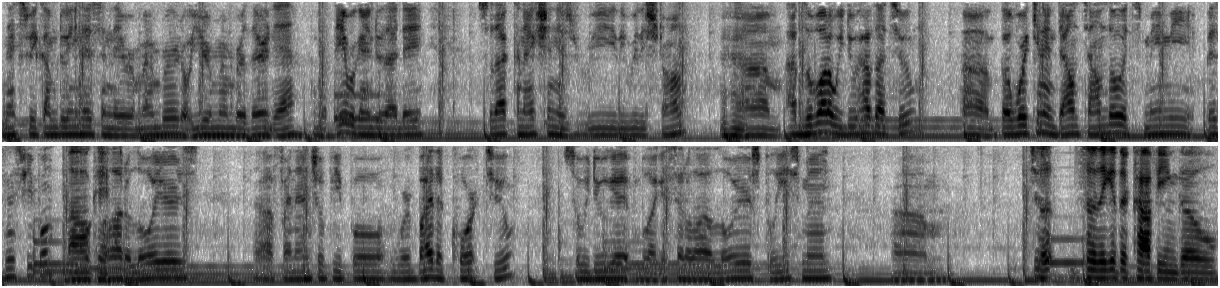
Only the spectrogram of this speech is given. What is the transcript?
next week I'm doing this, and they remembered, or you remember their Yeah. what they were gonna do that day. So that connection is really, really strong. Mm-hmm. Um, at Blue Bottle, we do have that too. Uh, but working in downtown though, it's mainly business people Oh, okay. a lot of lawyers, uh, financial people. We're by the court too, so we do get, like I said, a lot of lawyers, policemen. Um, just so, so they get their coffee and go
